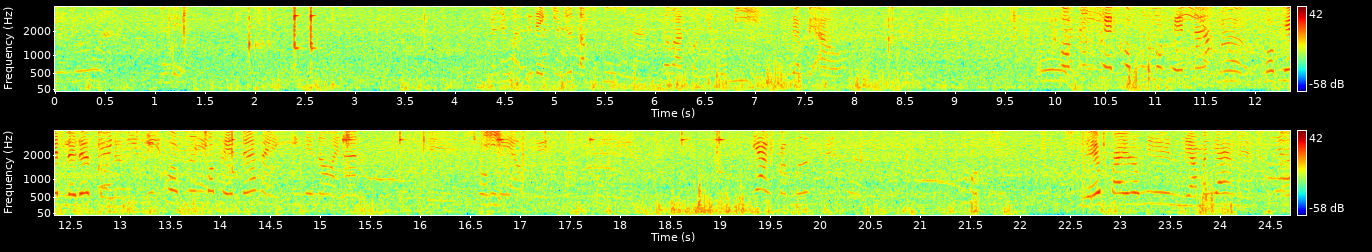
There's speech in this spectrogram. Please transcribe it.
ยั่วยั่วนี่เด้เป็นยังไงสิได้กินอยู่ตำหูนะแต่ว่าคนนี้บ่มีเดี๋ยวไปเอาอืมโอ้ครบหนึ่งเพชรครบหนึ่งบ่เพชรนะเออบ่เผ็ดเลยเด้อตัวหนึง พวกหนึ่งก็เพชรได้อให้กินน้อยๆนั่นพวกเล้วเพชรครบเพชรย่างปลาหมึกนะเล็บไฟเรามีเมียมาย่างเนี่ยย่า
